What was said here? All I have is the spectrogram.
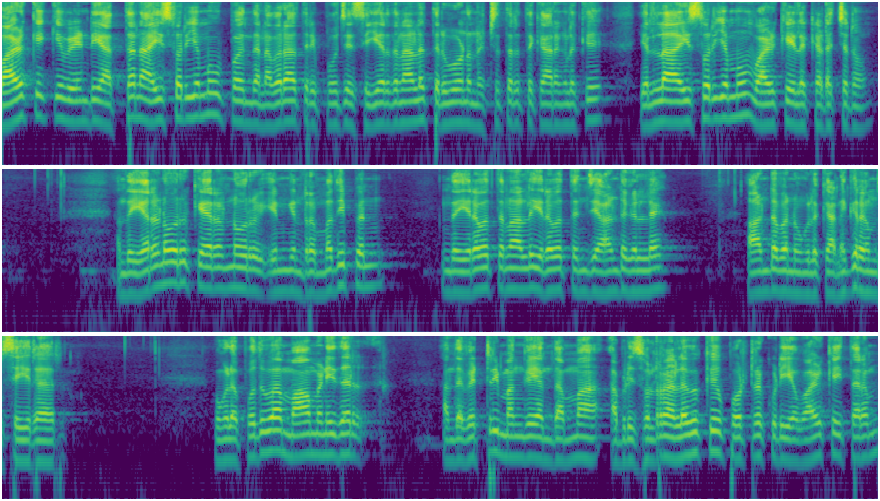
வாழ்க்கைக்கு வேண்டிய அத்தனை ஐஸ்வர்யமும் இப்போ இந்த நவராத்திரி பூஜை செய்கிறதுனால திருவோண நட்சத்திரத்துக்காரங்களுக்கு எல்லா ஐஸ்வர்யமும் வாழ்க்கையில் கிடச்சிடும். அந்த இரநூறுக்கு இரநூறு என்கின்ற மதிப்பெண் இந்த இருபத்தி நாலு இருபத்தஞ்சி ஆண்டுகளில் ஆண்டவன் உங்களுக்கு அனுகிரகம் செய்கிறார். உங்களை பொதுவாக மாமனிதர் அந்த வெற்றி மங்கை அந்த அம்மா அப்படி சொல்கிற அளவுக்கு போற்றக்கூடிய வாழ்க்கை தரம்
